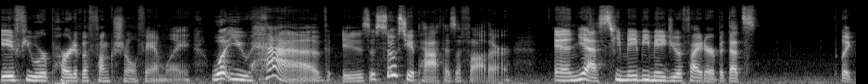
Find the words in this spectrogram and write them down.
if you were part of a functional family. What you have is a sociopath as a father. And yes, he maybe made you a fighter, but that's like,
